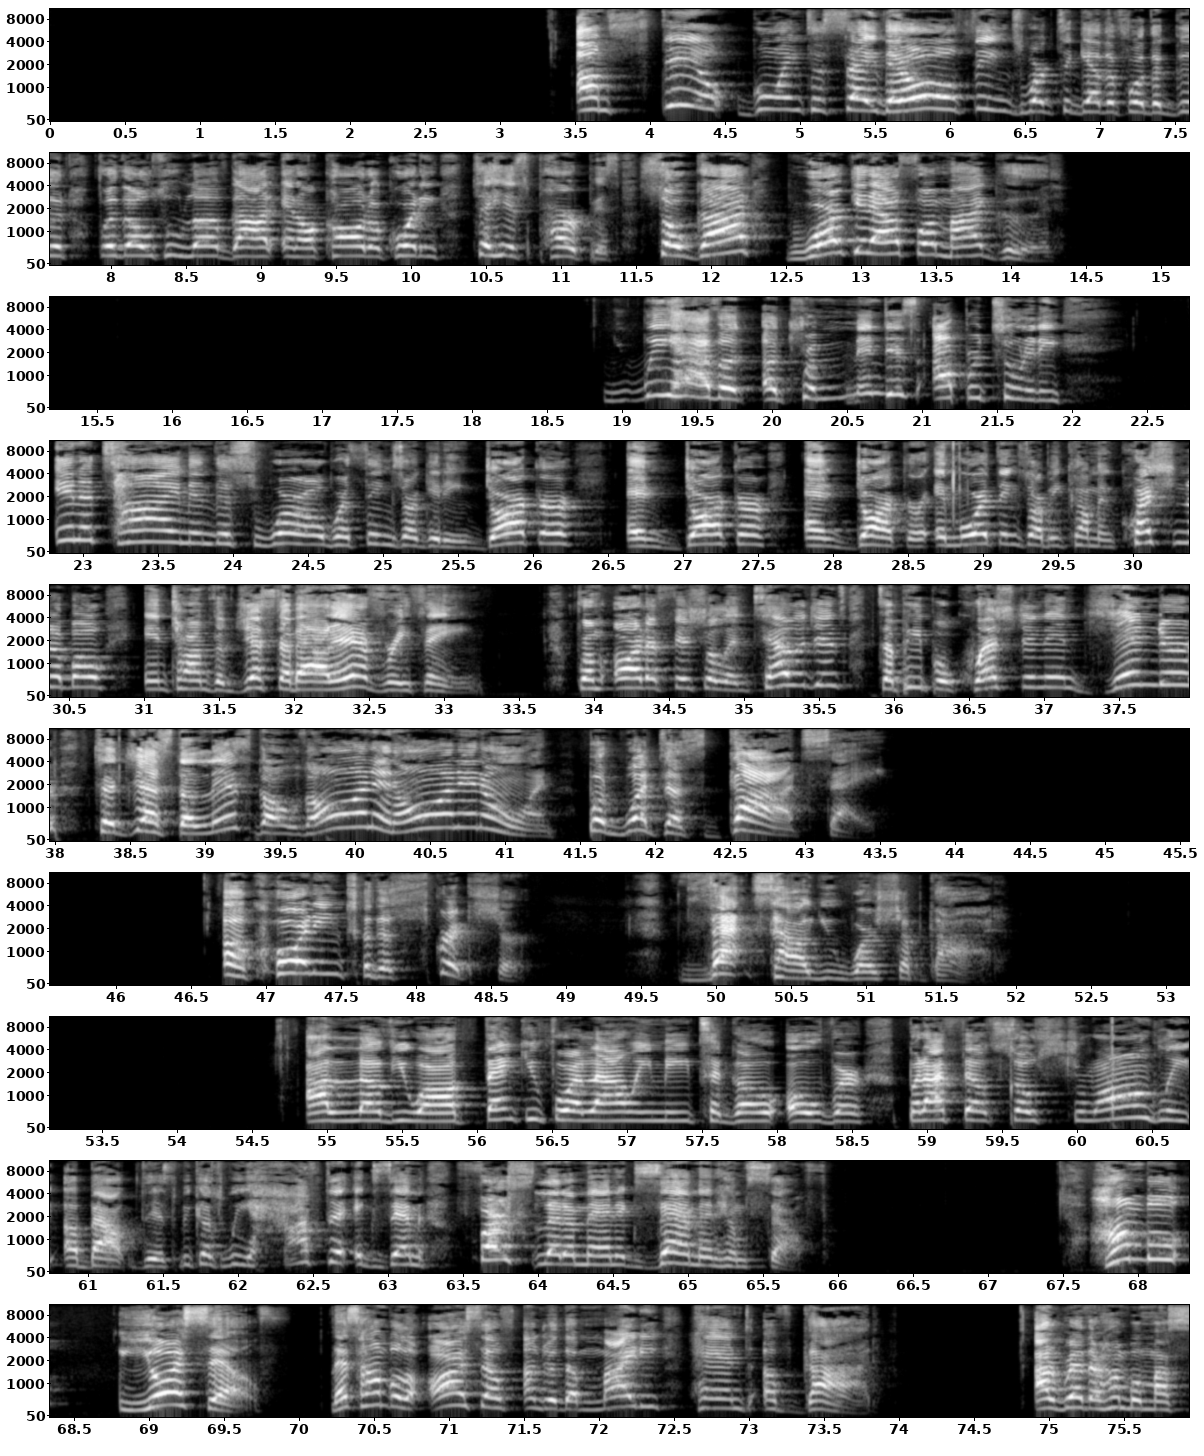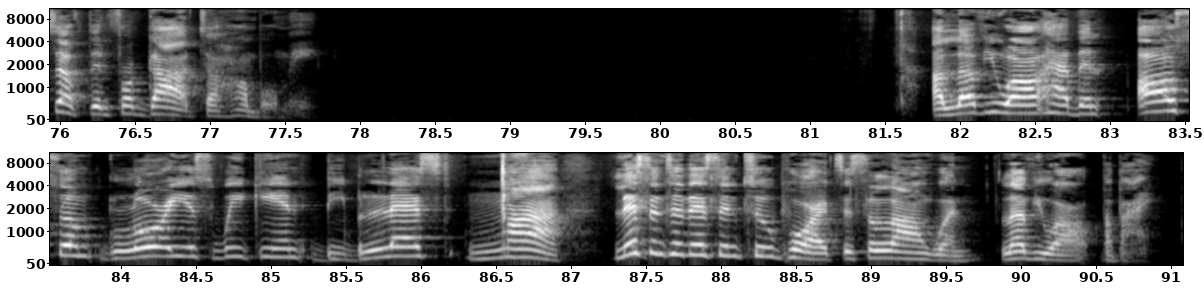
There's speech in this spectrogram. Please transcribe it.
I'm still going to say that all things work together for the good for those who love God and are called according to his purpose. So, God, work it out for my good. we have a, a tremendous opportunity in a time in this world where things are getting darker and darker and darker, and more things are becoming questionable in terms of just about everything. From artificial intelligence to people questioning gender to just the list goes on and on and on. But what does God say? According to the scripture, that's how you worship God. I love you all. Thank you for allowing me to go over. But I felt so strongly about this because we have to examine. First, let a man examine himself. Humble yourself. Let's humble ourselves under the mighty hand of God. I'd rather humble myself than for God to humble me. I love you all. Have an awesome, glorious weekend. Be blessed. Mwah. Listen to this in two parts. It's a long one. Love you all. Bye bye.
